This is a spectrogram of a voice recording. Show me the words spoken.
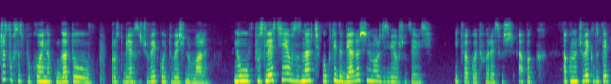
чувствах се спокойна, когато просто бях с човек, който беше нормален. Но в последствие осъзнах, че колкото и да бягаш, не можеш да избягаш от себе си. И това, което харесваш. А пък, ако на човека до теб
